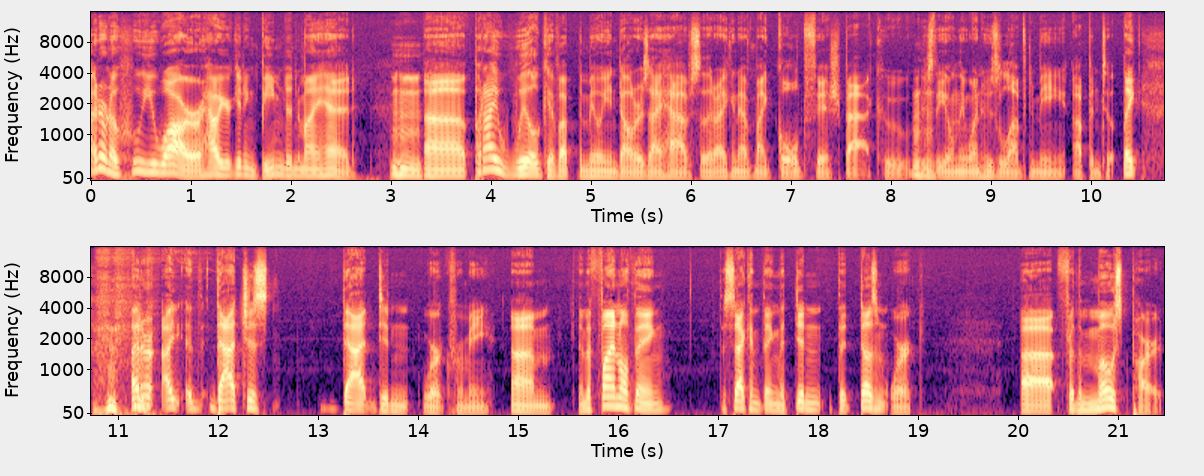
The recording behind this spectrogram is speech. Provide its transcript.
I don't know who you are or how you're getting beamed into my head." Uh, but I will give up the million dollars I have so that I can have my goldfish back, who is the only one who's loved me up until like I don't I that just that didn't work for me. Um, and the final thing, the second thing that didn't that doesn't work, uh, for the most part,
